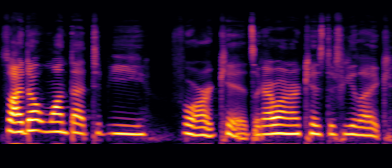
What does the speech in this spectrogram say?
So I don't want that to be for our kids. Like I want our kids to feel like.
